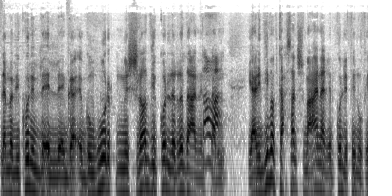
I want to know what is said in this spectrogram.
لما بيكون ال- ال- الجمهور مش راضي كل الرضا عن. الفريق يعني دي ما بتحصلش معانا غير كل فين وفين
